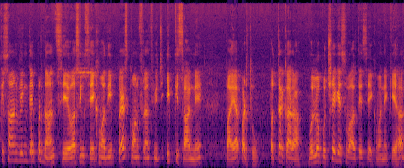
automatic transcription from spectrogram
ਕਿਸਾਨ ਵਿੰਗ ਦੇ ਪ੍ਰਧਾਨ ਸੇਵਾ ਸਿੰਘ ਸੇਖਵਾਂ ਦੀ ਪ੍ਰੈਸ ਕਾਨਫਰੰਸ ਵਿੱਚ ਇੱਕ ਕਿਸਾਨ ਨੇ ਪਾਇਆ ਭੜਥੂ। ਪੱਤਰਕਾਰਾਂ ਵੱਲੋਂ ਪੁੱਛੇ ਗਏ ਸਵਾਲ ਤੇ ਸੇਖਵਾਂ ਨੇ ਕਿਹਾ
